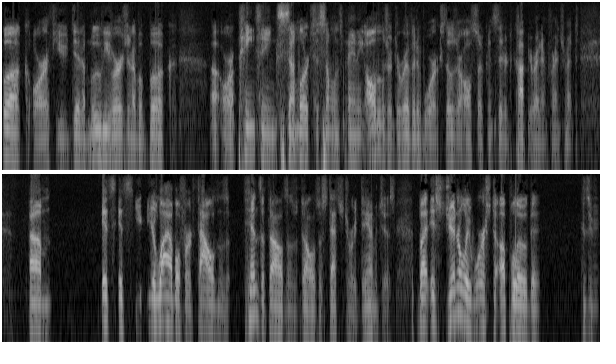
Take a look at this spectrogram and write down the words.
book, or if you did a movie version of a book. Uh, or a painting similar to someone's painting, all those are derivative works. Those are also considered copyright infringement. Um, it's it's you're liable for thousands, tens of thousands of dollars of statutory damages. But it's generally worse to upload that because if you're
